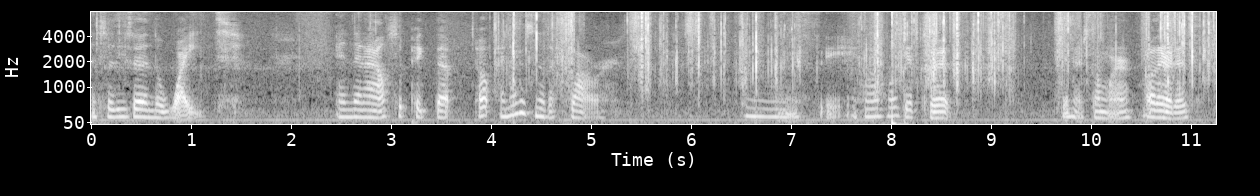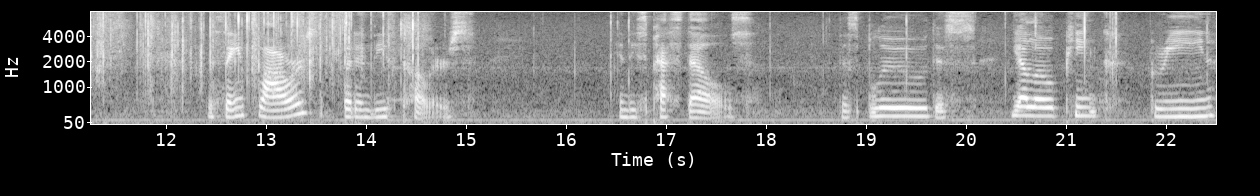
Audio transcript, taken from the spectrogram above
And so these are in the white. And then I also picked up, oh, I know there's another flower. Hmm, Let me see. Well, we'll get to it. It's in here somewhere. Oh, there it is. The same flowers, but in these colors. In these pastels. This blue, this yellow, pink, green.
